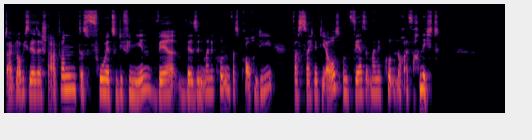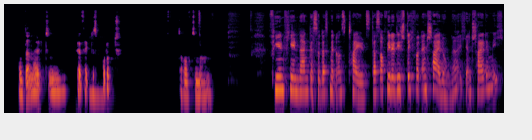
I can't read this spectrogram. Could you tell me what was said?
da glaube ich sehr sehr stark dran, das vorher zu definieren, wer wer sind meine Kunden, was brauchen die, was zeichnet die aus und wer sind meine Kunden auch einfach nicht und dann halt ein perfektes mhm. Produkt darauf zu machen. Vielen, vielen Dank, dass du das mit uns teilst. Das ist auch wieder das Stichwort Entscheidung. Ne? Ich entscheide mich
